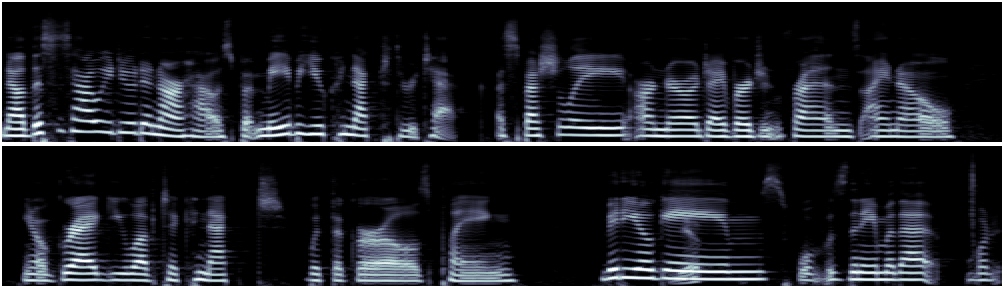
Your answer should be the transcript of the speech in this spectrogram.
Now, this is how we do it in our house, but maybe you connect through tech, especially our neurodivergent friends. I know, you know, Greg, you love to connect with the girls playing video games. Yep. What was the name of that? What?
